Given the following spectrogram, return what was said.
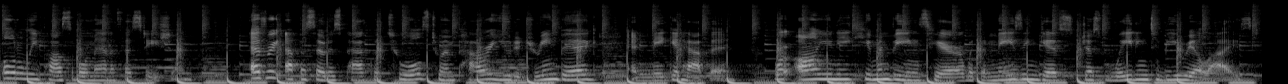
totally possible manifestation. Every episode is packed with tools to empower you to dream big and make it happen. We're all unique human beings here with amazing gifts just waiting to be realized.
